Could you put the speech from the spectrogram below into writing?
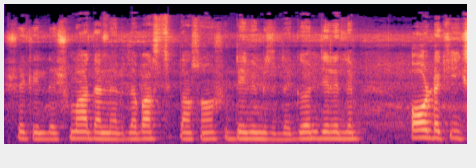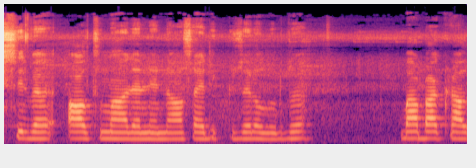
Şu şekilde şu madenleri de bastıktan sonra şu devimizi de gönderelim. Oradaki iksir ve altın madenlerini alsaydık güzel olurdu. Barbar Kral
